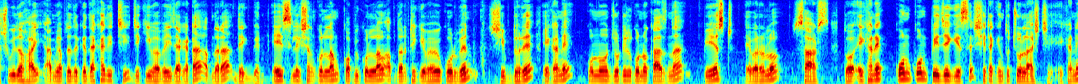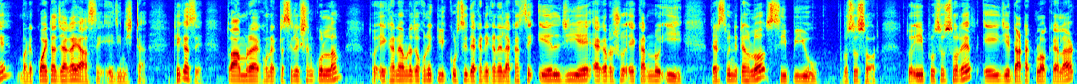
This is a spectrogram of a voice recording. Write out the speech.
অসুবিধা হয়, আমি আপনাদেরকে দেখা দিচ্ছি যে কীভাবে এই জায়গাটা আপনারা দেখবেন। এই সিলেকশন করলাম কপি করলাম, আপনারা ঠিক এভাবে করবেন শিপ ধরে এখানে কোনো জটিল কোনো কাজ না। পেস্ট এবার হলো সার্চ তো এখানে কোন কোন পেজে গেছে সেটা কিন্তু চলে আসছে। এখানে মানে কয়টা জায়গায় আছে এই জিনিসটা, ঠিক আছে? তো আমরা এখন একটা সিলেকশন করলাম। তো এখানে আমরা যখনই ক্লিক করছি, দেখেন এখানে লেখা আছে এল জি এ এগারোশো একান্ন ই দ্যাটস মিন এটা হলো সিপিইউ প্রসেসর। তো এই প্রসেসরের এই যে ডাটা ক্লক অ্যালার্ট,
